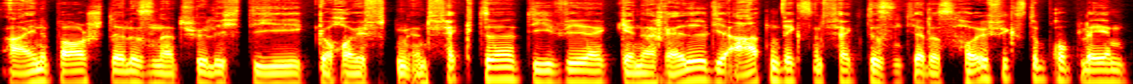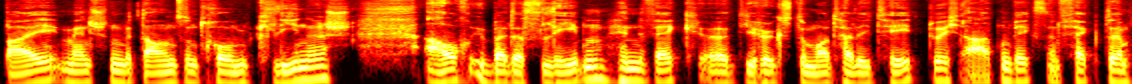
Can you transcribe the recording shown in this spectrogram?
eine Baustelle sind natürlich die gehäuften Infekte, die wir generell, die Atemwegsinfekte sind ja das häufigste Problem bei Menschen mit Down-Syndrom klinisch, auch über das Leben hinweg äh, die höchste Mortalität durch Atemwegsinfekte.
